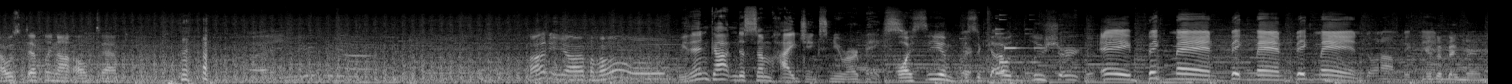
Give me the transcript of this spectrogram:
I was definitely not alt tapped. Honey, I'm home. We then got into some hijinks near our base. Oh, I see him. It's the guy with the blue shirt. Hey, big man, big man, big man. What's going on, big man? You're the big man.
